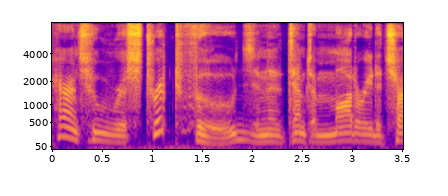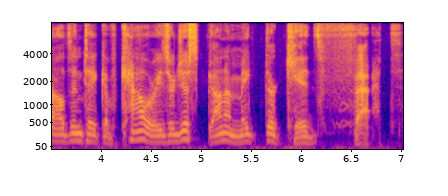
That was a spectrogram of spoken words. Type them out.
Parents who restrict foods in an attempt to moderate a child's intake of calories are just going to make their kids fat.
